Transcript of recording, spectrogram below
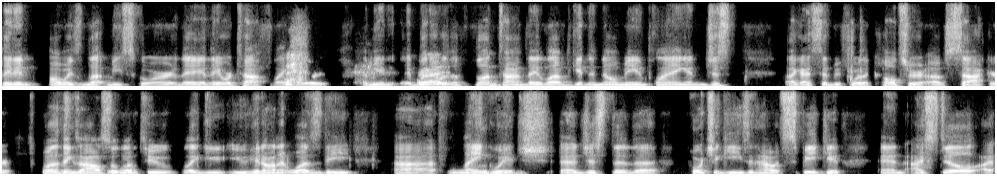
they didn't always let me score. They they were tough. Like they were, I mean, but right. it was a fun time. They loved getting to know me and playing and just like I said before, the culture of soccer. One of the things I also mm-hmm. love too, like you you hit on it, was the uh, language and just the the Portuguese and how it's speaking. And I still I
